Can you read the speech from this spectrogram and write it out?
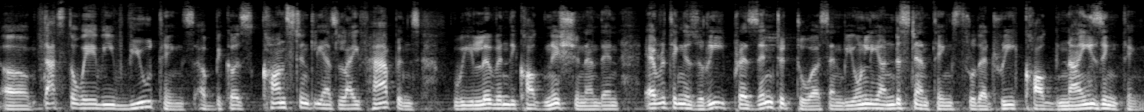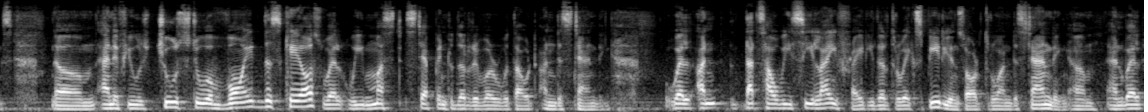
uh, that's the way we view things uh, because constantly as life happens, we live in the cognition and then everything is represented to us and we only understand things through that recognizing things. Um, and if you choose to avoid this chaos, well, we must step into the river without understanding well and that's how we see life right? Either through experience or through understanding. Um, and well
